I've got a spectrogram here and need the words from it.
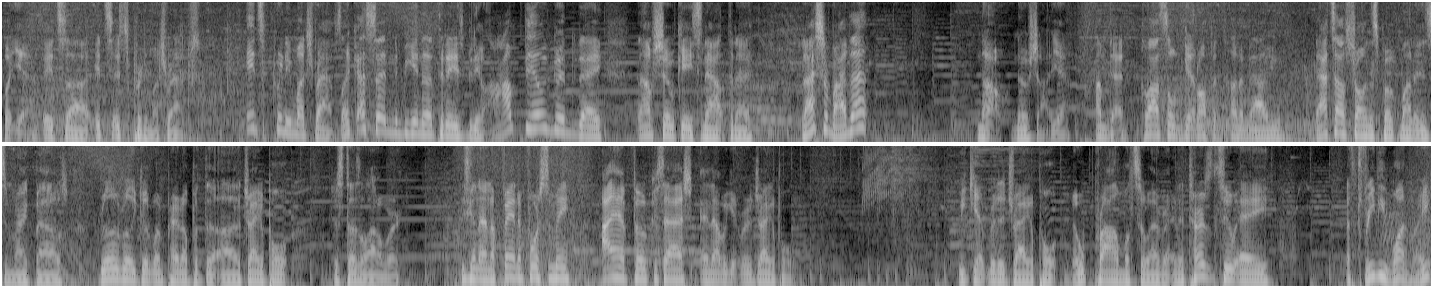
But yeah, it's uh, it's it's pretty much wraps. It's pretty much wraps. Like I said in the beginning of today's video, I'm feeling good today, and I'm showcasing out today. Did I survive that? No, no shot. Yeah, I'm dead. Coalossal getting off a ton of value. That's how strong this Pokemon is in ranked battles. Really, really good when paired up with the uh, Dragapult. Just does a lot of work. He's going to end up Phantom Forcing me. I have Focus Sash, and now we get rid of Dragapult. We get rid of Dragapult, no problem whatsoever. And it turns into a, a 3v1, right?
